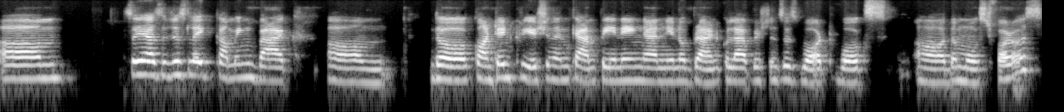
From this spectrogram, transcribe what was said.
Um, so yeah, so just like coming back, um, the content creation and campaigning and you know brand collaborations is what works uh, the most for us.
